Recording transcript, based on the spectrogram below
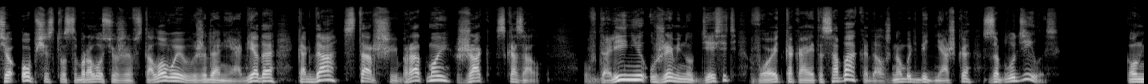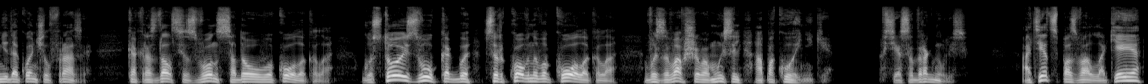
Все общество собралось уже в столовой в ожидании обеда, когда старший брат мой, Жак, сказал, «В долине уже минут десять воет какая-то собака, должно быть, бедняжка заблудилась». Он не докончил фразы, как раздался звон садового колокола, густой звук как бы церковного колокола, вызывавшего мысль о покойнике. Все содрогнулись. Отец позвал лакея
